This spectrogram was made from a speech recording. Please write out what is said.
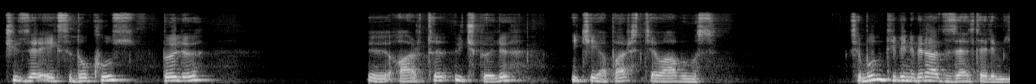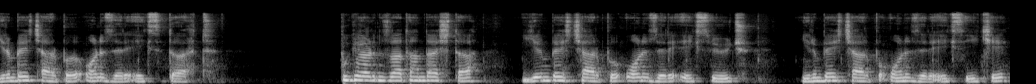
2 üzeri eksi 9 bölü e, artı 3 bölü 2 yapar cevabımız. Şimdi bunun tipini biraz düzeltelim. 25 çarpı 10 üzeri eksi 4. Bu gördüğünüz vatandaş da 25 çarpı 10 üzeri eksi 3, 25 çarpı 10 üzeri eksi 2,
